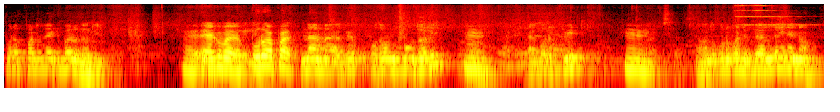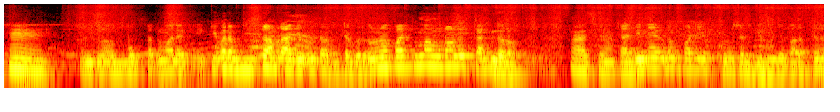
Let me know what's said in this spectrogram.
পুরো পাটিটা একবারে ধরি। একবার পুরো পা- না না আগে প্রথম বুক ধরি। হুম। তারপরে পিঠ। হুম। এখন তো কোনো পাটি বেল দেয় না হুম। কিন্তু তোমার বুকটা তোমার একেবারে বুকটা আমরা আগে করতে চেষ্টা করি কোনো পাটি তোমার মোটামুটি চার দিন ধরো। আচ্ছা। চার দিনে একদম পাটি ফুট সেট দিয়ে হয়ে যায়। বারো তেরো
